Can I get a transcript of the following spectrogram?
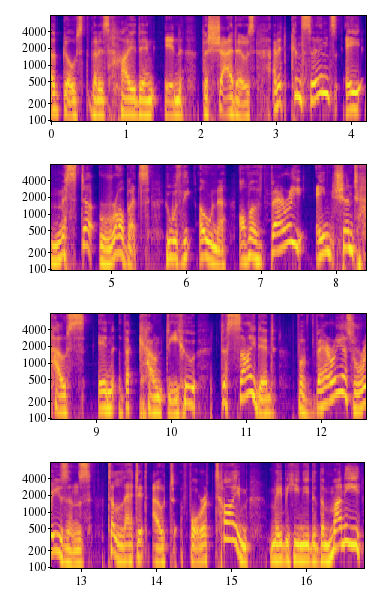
a ghost that is hiding in the shadows, and it concerns a Mr. Roberts, who was the owner of a very ancient house in the county, who decided for various reasons to let it out for a time. Maybe he needed the money,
